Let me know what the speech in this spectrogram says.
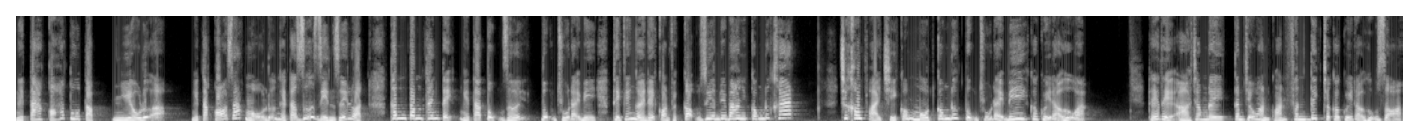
người ta có tu tập nhiều nữa người ta có giác ngộ nữa, người ta giữ gìn giới luật, thân tâm thanh tịnh, người ta tụng giới, tụng chú đại bi, thì cái người đấy còn phải cộng duyên với bao nhiêu công đức khác? Chứ không phải chỉ có một công đức tụng chú đại bi các quý đạo hữu ạ. Thế thì ở trong đây, tâm chiếu hoàn quán phân tích cho các quý đạo hữu rõ.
